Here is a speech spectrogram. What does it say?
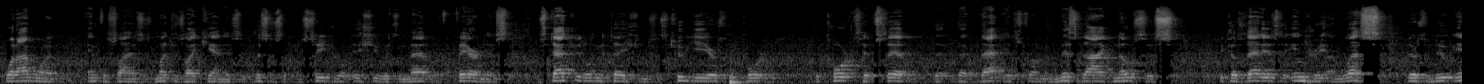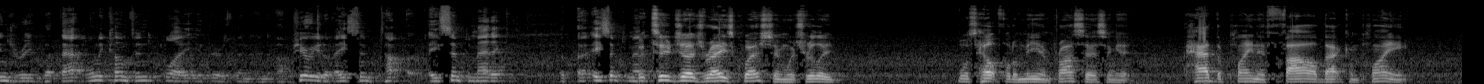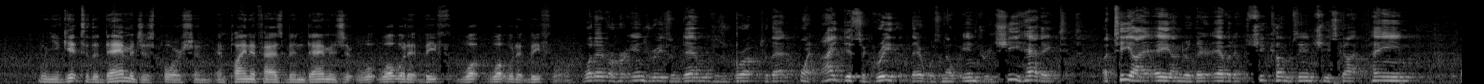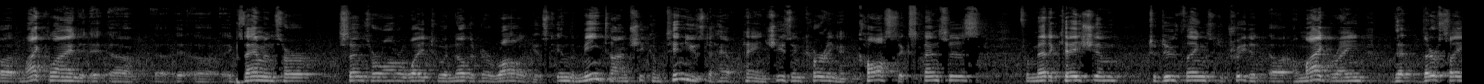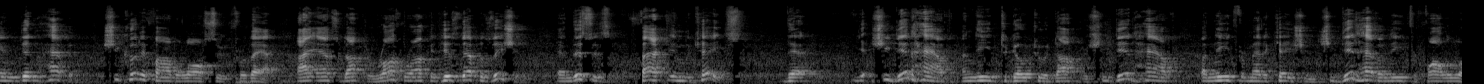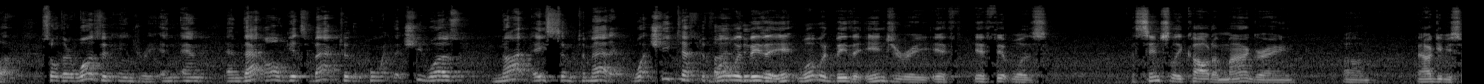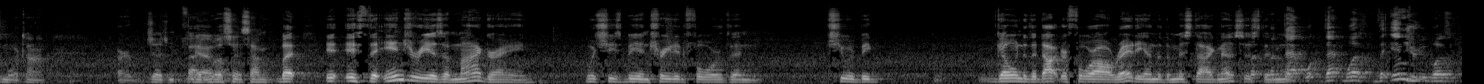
What I want to emphasize as much as I can is that this is a procedural issue. It's a matter of fairness. The statute of limitations is two years. The court, the courts have said that that, that is from the misdiagnosis because that is the injury unless there's a new injury, but that only comes into play if there's been a period of asymptom, asymptomatic, uh, asymptomatic. But to Judge Ray's question, which really was helpful to me in processing it, had the plaintiff filed that complaint, when you get to the damages portion and plaintiff has been damaged, what, would it be? What what would it be for? whatever her injuries and damages were up to that point. I disagree that there was no injury. She had a, a TIA under their evidence. She comes in, she's got pain. Uh, my client uh, uh, uh, examines her, sends her on her way to another neurologist. In the meantime, she continues to have pain. She's incurring costs, expenses for medication to do things to treat a, a migraine that they're saying didn't happen. She could have filed a lawsuit for that. I asked Dr. Rothrock at his deposition, and this is fact in the case, that she did have a need to go to a doctor. She did have a need for medication. She did have a need for follow up. So there was an injury, and, and, and that all gets back to the point that she was not asymptomatic. What she testified What would to be the what would be the injury if if it was essentially called a migraine? Um, and I'll give you some more time, or Judge Yeah. Will since I'm. But if the injury is a migraine, which she's being treated for, then she would be going to the doctor for already under the misdiagnosis. But, then but that that was, the injury was, a-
